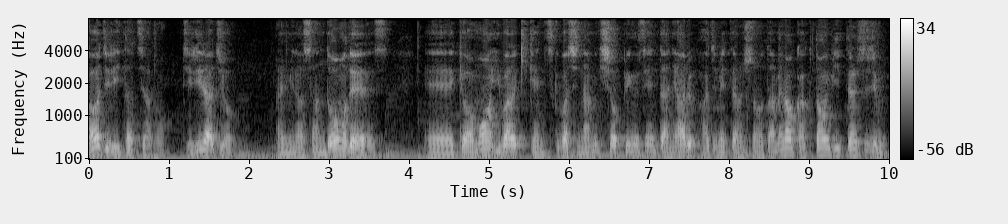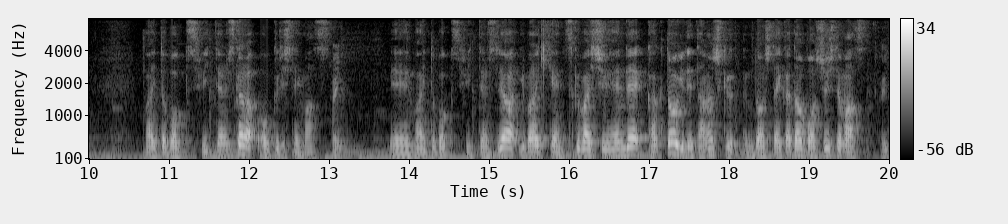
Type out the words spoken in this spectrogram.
川尻達也のジリラジオ。はい皆さんどうもです、えー今日も茨城県つくば市並木ショッピングセンターにある初めての人のための格闘技フィットネスジムファイトボックスフィットネスからお送りしています、はい。えーファイトボックスフィットネスでは茨城県つくば市周辺で格闘技で楽しく運動したい方を募集してます。はい。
